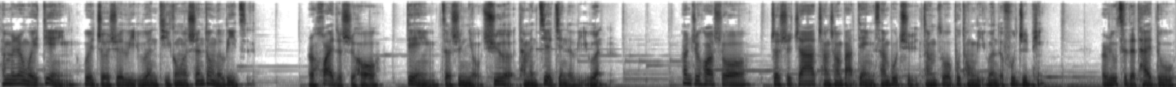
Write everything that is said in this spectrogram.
他们认为电影为哲学理论提供了生动的例子，而坏的时候，电影则是扭曲了他们借鉴的理论。换句话说，哲学家常常把电影三部曲当作不同理论的复制品，而如此的态度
